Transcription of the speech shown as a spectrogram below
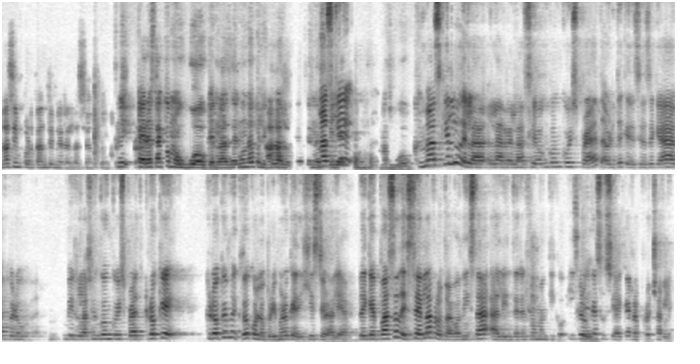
más importante mi relación con Chris sí, pero está como woke. En la segunda película lo que hacen es que, más woke. Más que lo de la, la, relación con Chris Pratt, ahorita que decías de que, ah, pero mi relación con Chris Pratt, creo que, creo que me quedo con lo primero que dijiste, Oralia, de que pasa de ser la protagonista al interés romántico. Y creo que eso sí hay que reprocharle.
